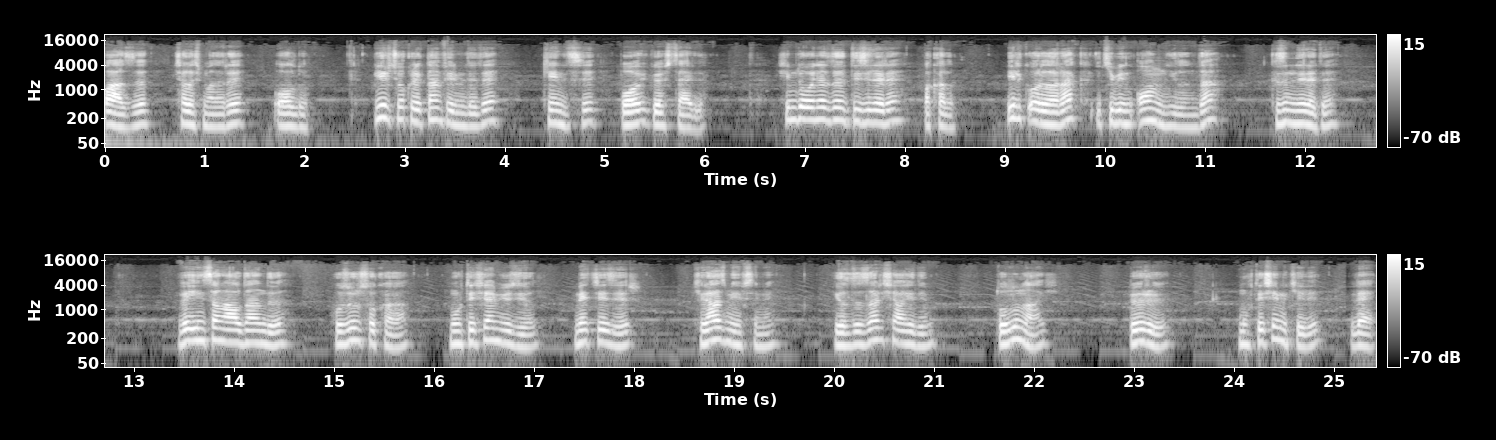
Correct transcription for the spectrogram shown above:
bazı çalışmaları oldu. Birçok reklam filminde de kendisi boy gösterdi. Şimdi oynadığı dizilere bakalım. İlk olarak 2010 yılında Kızım Nerede ve İnsan Aldandı, Huzur Sokağı, Muhteşem Yüzyıl, Medcezir, Kiraz Mevsimi, Yıldızlar Şahidim, Dolunay, Börü, Muhteşem İkili ve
